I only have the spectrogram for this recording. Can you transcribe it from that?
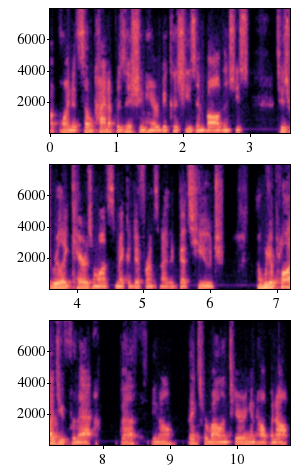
appointed some kind of position here because she's involved and she's she's really cares and wants to make a difference. And I think that's huge. And we applaud you for that, Beth. You know, thanks for volunteering and helping out.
